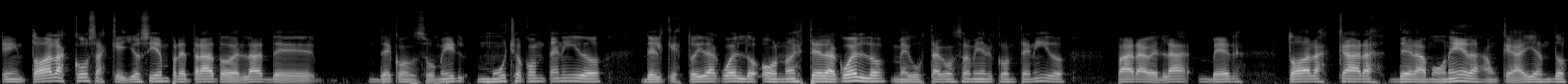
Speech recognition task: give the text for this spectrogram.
en todas las cosas que yo siempre trato, ¿verdad? De, de consumir mucho contenido del que estoy de acuerdo o no esté de acuerdo, me gusta consumir el contenido para, ¿verdad? Ver todas las caras de la moneda, aunque hayan dos,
